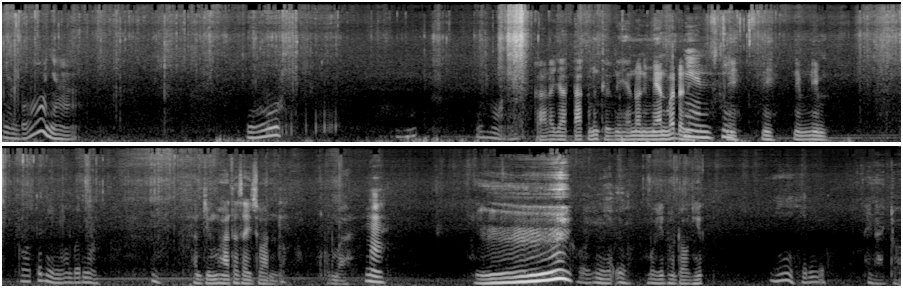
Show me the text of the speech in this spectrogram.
เงียนบ่หยาโอ้อืมโอ้หอย กาลยาตักมันถึงนี่เห็นบ่นี่แม่นหมดเด้อแมนี่นนี่นี่นิ่มพอตัวนี้แม่เบิดหยังๆท่านจึงมาหาถ้าใส่ซ้อนดอกผมว่าน่ะเฮ้ยโอ้ยแม่เออบ่เห็นหัวดอกเฮ็ดนี่เห็นอยู่ในหน้าจอ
